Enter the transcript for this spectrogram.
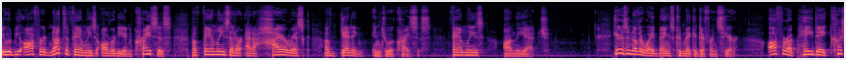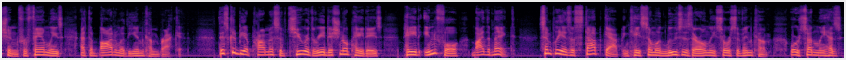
It would be offered not to families already in crisis, but families that are at a higher risk of getting into a crisis, families on the edge. Here's another way banks could make a difference here offer a payday cushion for families at the bottom of the income bracket. This could be a promise of two or three additional paydays paid in full by the bank, simply as a stopgap in case someone loses their only source of income or suddenly has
